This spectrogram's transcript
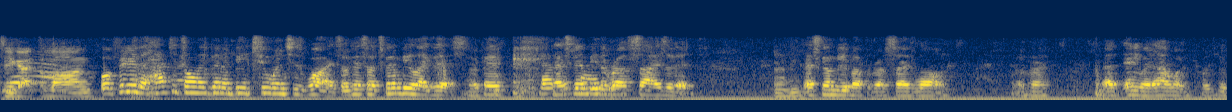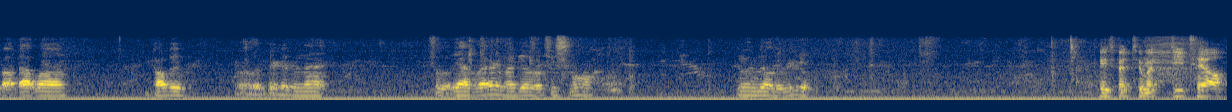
so you got the long. Well, figure the hatchet's only gonna be two inches wide. So, okay, so it's gonna be like this. Okay, that's gonna be the rough size of it. Mhm. That's gonna be about the rough size long. Okay. That, anyway, that one would be about that long. Probably a little bit bigger than that. So yeah, the lettering might be a little too small. You wouldn't be able to read it. You spent too much detail.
